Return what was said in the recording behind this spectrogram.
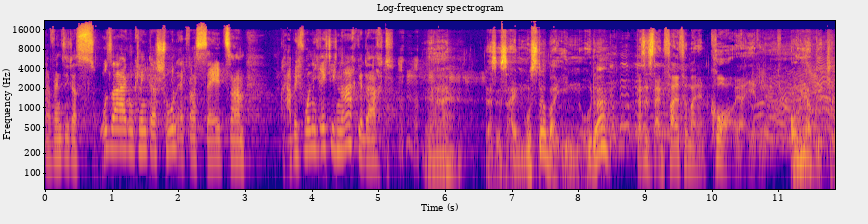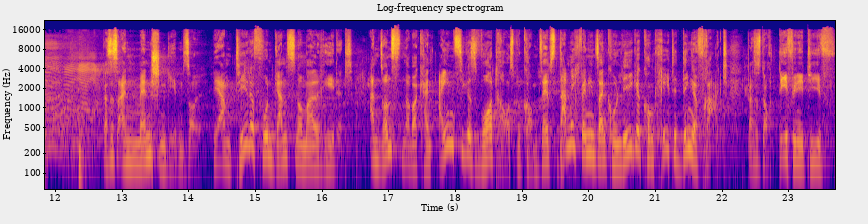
Na, wenn Sie das so sagen, klingt das schon etwas seltsam. Habe ich wohl nicht richtig nachgedacht. Ja, das ist ein Muster bei Ihnen, oder? Das ist ein Fall für meinen Chor, Euer Ehren. Oh ja, bitte. Dass es einen Menschen geben soll, der am Telefon ganz normal redet, ansonsten aber kein einziges Wort rausbekommt, selbst dann nicht, wenn ihn sein Kollege konkrete Dinge fragt. Das ist doch definitiv.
